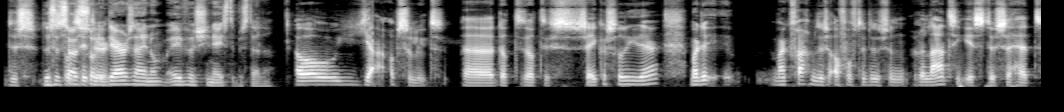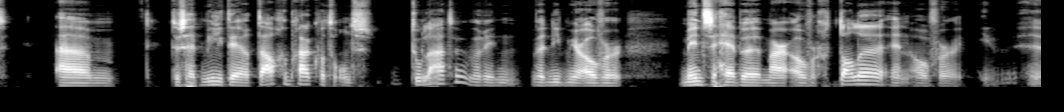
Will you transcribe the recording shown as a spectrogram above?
dus, Dus het zou er- solidair zijn om even Chinees te bestellen. Oh ja, absoluut. Eh, dat, dat is zeker solidair. Maar, de, maar ik vraag me dus af of er dus een relatie is tussen het, ehm, tussen het militaire taalgebruik wat we ons toelaten, waarin we het niet meer over mensen hebben, maar over getallen en over eh,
